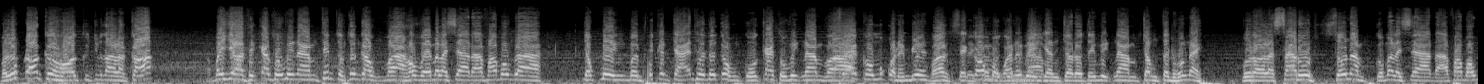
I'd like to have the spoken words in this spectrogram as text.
và lúc đó cơ hội của chúng ta là có. Bây giờ thì các thủ Việt Nam tiếp tục tấn công và hậu vệ Malaysia đã phá bóng ra dọc biên bên phía cánh trái theo tấn công của các thủ Việt Nam và Sẽ có một quả đánh biên. vâng sẽ Để có một quả đánh biên dành cho đội tuyển Việt Nam trong tình huống này. Vừa rồi là Sarun số 5 của Malaysia đã phá bóng.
